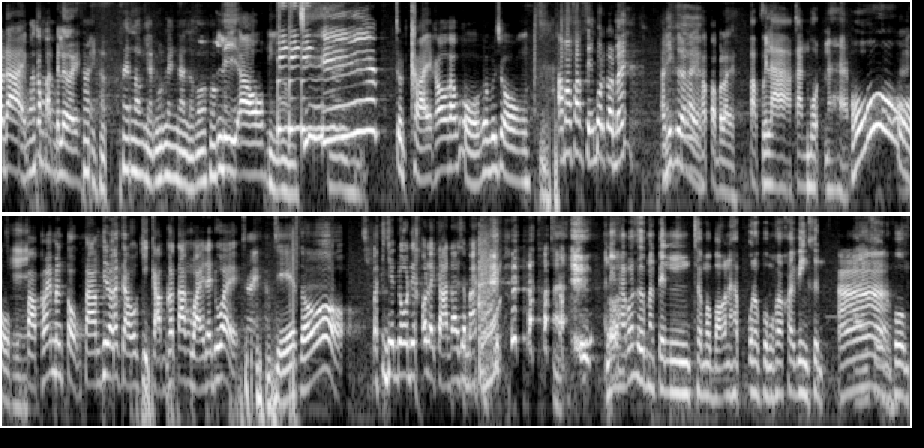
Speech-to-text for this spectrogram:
ก็ได้แต่ว่าก็ปัดไปเลย ใช่ครับถ้าเราอยากลดแรงดันเราก็ค่อยๆ รีเอารีเอาชิปจุดขายเขาครับผมท่านผู้ชมเอามาฟังเสียงบทก่อนไหม อันนี้คืออะไรครับ ปรับอะไร ปรับเวลาการบดนะครับ โอ้ โอเค ปรับให้มันตกตามที่เราจะเอากี่กรัมก็ตั้งไว้ได้ด้วย ใช่ครับ เจโซเยนโดนี่เข้ารายการได้ใช่ไหมอะอันนี้ครับก็คือมันเป็นเทอร์โมบ็อกนะครับ อุณหภูมิค่อยๆวิ่งขึ้นอ่าอันนี้คืออุณหภูมิ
